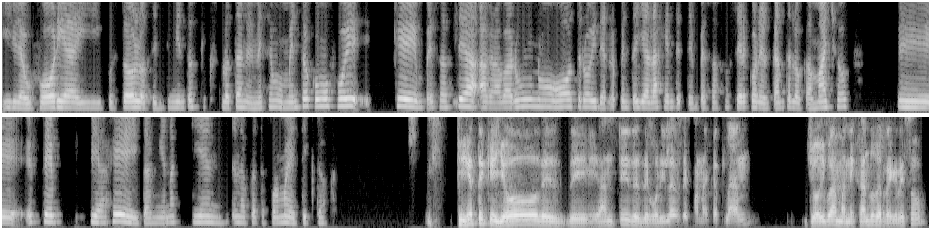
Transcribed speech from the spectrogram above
y la euforia y pues todos los sentimientos que explotan en ese momento. ¿Cómo fue que empezaste a, a grabar uno, otro y de repente ya la gente te empezó a asociar con el Cántalo Camacho? Eh, este viaje y también aquí en, en la plataforma de TikTok. Fíjate que yo desde antes, desde Gorilas de Juanacatlán, yo iba manejando de regreso,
